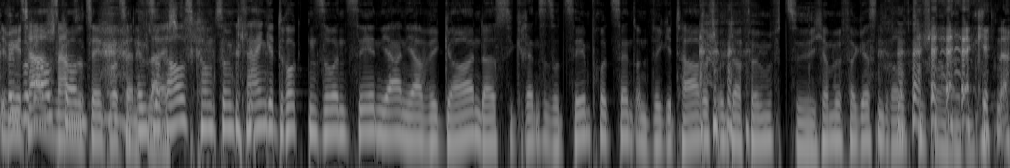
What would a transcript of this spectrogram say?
Die Vegetarischen so haben so 10% Fleisch. Wenn so rauskommt, so ein Kleingedruckten so in 10 Jahren, ja, vegan, da ist die Grenze so 10% und vegetarisch unter 50. Haben wir vergessen drauf zu schreiben. genau.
